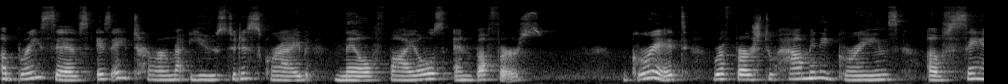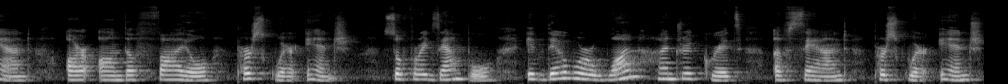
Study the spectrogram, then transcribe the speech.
Abrasives is a term used to describe nail files and buffers. Grit refers to how many grains of sand are on the file per square inch. So, for example, if there were 100 grits of sand per square inch,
